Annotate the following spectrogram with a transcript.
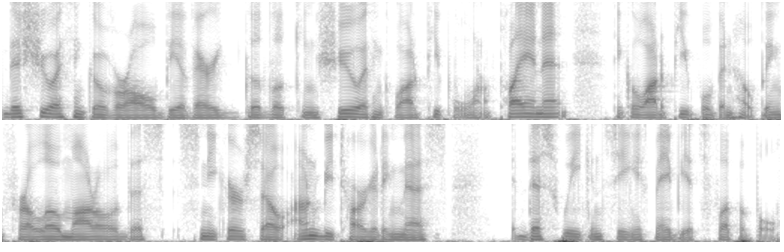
this shoe, I think overall will be a very good looking shoe. I think a lot of people want to play in it. I think a lot of people have been hoping for a low model of this sneaker. So I'm going to be targeting this this week and seeing if maybe it's flippable.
